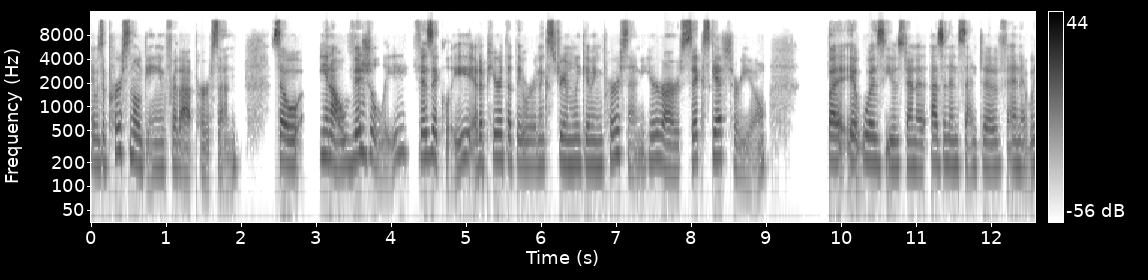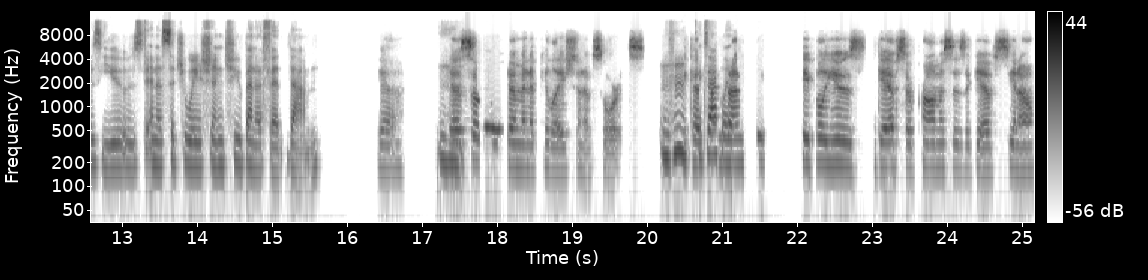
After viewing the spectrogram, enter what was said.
it was a personal gain for that person. So, you know, visually, physically, it appeared that they were an extremely giving person. Here are six gifts for you. But it was used a, as an incentive and it was used in a situation to benefit them. Yeah. Mm-hmm. Yeah. So a manipulation of sorts. Mm-hmm, because exactly. people use gifts or promises of gifts, you know,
